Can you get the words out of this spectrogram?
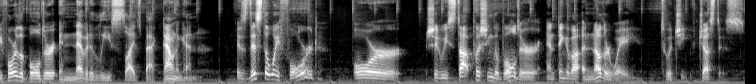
before the boulder inevitably slides back down again. Is this the way forward? Or should we stop pushing the boulder and think about another way to achieve justice?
